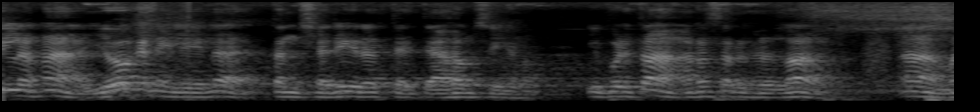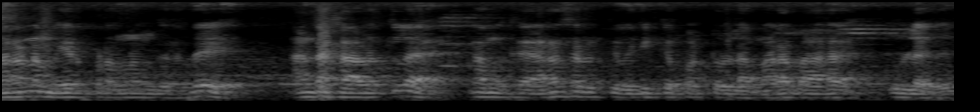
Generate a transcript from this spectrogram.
இல்லைன்னா யோக நிலையில் தன் சரீரத்தை தியாகம் செய்யணும். இப்படித்தான் அரசர்கள்லாம் மரணம் ஏற்படணுங்கிறது அந்த காலத்தில் நமக்கு அரசருக்கு விதிக்கப்பட்டுள்ள மரபாக உள்ளது.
